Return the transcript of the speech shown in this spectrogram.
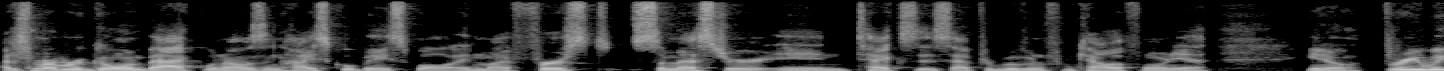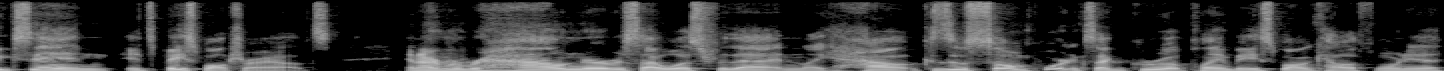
I just remember going back when I was in high school baseball in my first semester in Texas after moving from California, you know, three weeks in, it's baseball tryouts. And I remember how nervous I was for that and like how because it was so important because I grew up playing baseball in California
